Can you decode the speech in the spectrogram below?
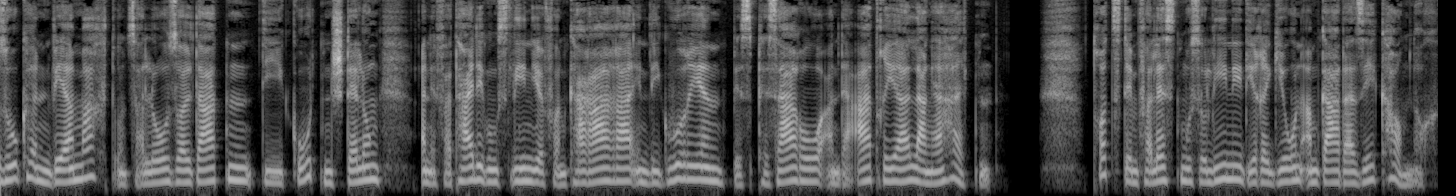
So können Wehrmacht und Salò-Soldaten die Gotenstellung, eine Verteidigungslinie von Carrara in Ligurien bis Pesaro an der Adria, lange halten. Trotzdem verlässt Mussolini die Region am Gardasee kaum noch.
